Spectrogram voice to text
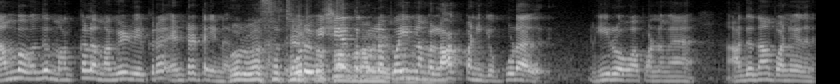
நம்ம வந்து மக்களை மகிழ்விக்கிற என்டர்டெய்னர் ஒரு விஷயத்துக்குள்ள போய். நம்ம லாக் பண்ணிக்க கூடாது. ஹீரோவா பண்ணுவேன். அதுதான் பண்ணுவேன்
